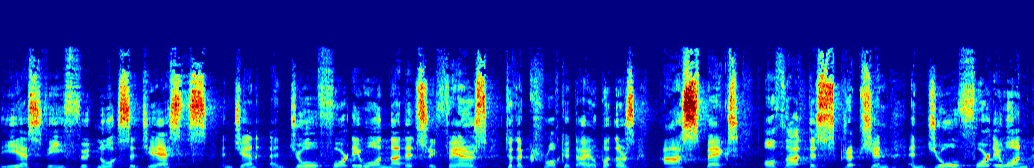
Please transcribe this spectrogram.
the ESV footnote suggests in, Job 41 that it refers to the crocodile, but there's aspects of that description in Job 41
